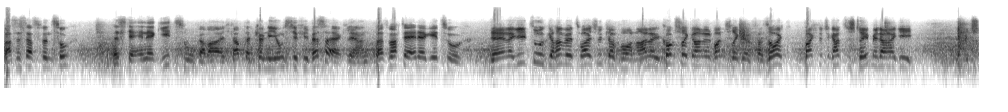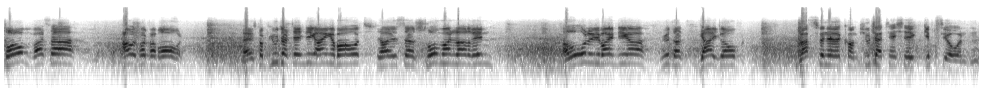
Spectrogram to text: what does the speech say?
Was ist das für ein Zug? Das ist der Energiezug, aber ich glaube, das können die Jungs dir viel besser erklären. Was macht der Energiezug? Der Energiezug haben wir zwei Stück davon. Eine die Kopfstrecke, eine die Wandstrecke. Versorgt praktisch den ganzen Streben mit Energie. Mit Strom, Wasser, alles was wir brauchen. Da ist Computertechnik eingebaut, da ist der Stromwandler drin. Also ohne die beiden Dinger wird das gar nicht laufen. Was für eine Computertechnik gibt es hier unten?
